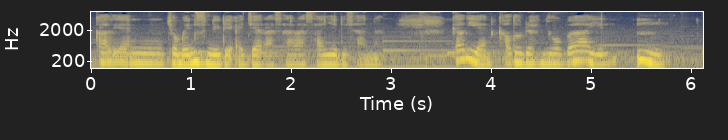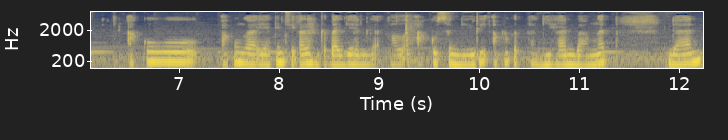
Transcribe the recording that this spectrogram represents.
kalian cobain sendiri aja rasa rasanya di sana. Kalian kalau udah nyobain hmm, aku aku nggak yakin sih kalian ketagihan nggak. Kalau aku sendiri aku ketagihan banget dan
